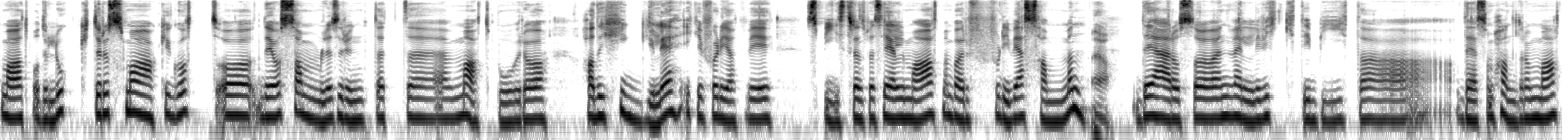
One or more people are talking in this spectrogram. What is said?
Mat både lukter og smaker godt, og det å samles rundt et uh, matbord og ha det hyggelig, ikke fordi at vi spiser en spesiell mat, men bare fordi vi er sammen, Ja. det er også en veldig viktig bit av det som handler om mat.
